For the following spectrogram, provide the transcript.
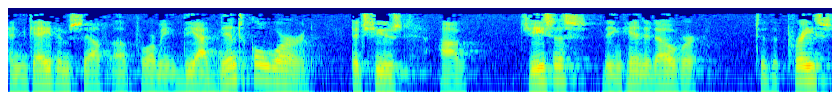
and gave himself up for me. The identical word that's used of Jesus being handed over to the priest,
